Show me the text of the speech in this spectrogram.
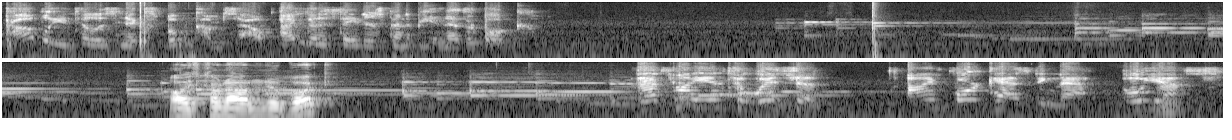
probably until his next book comes out. I'm going to say there's going to be another book. Oh, he's coming out with a new book? That's my intuition. I'm forecasting that. Oh, hmm. yes.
